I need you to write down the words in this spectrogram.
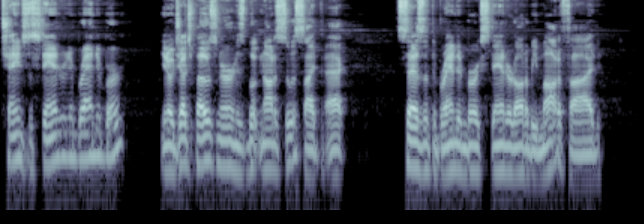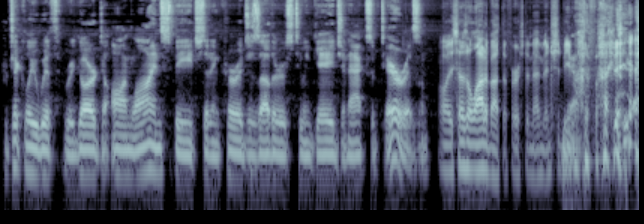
change the standard in Brandenburg, you know, Judge Posner in his book Not a Suicide Pact says that the Brandenburg standard ought to be modified, particularly with regard to online speech that encourages others to engage in acts of terrorism. Well, he says a lot about the First Amendment should be yeah. modified. yeah.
